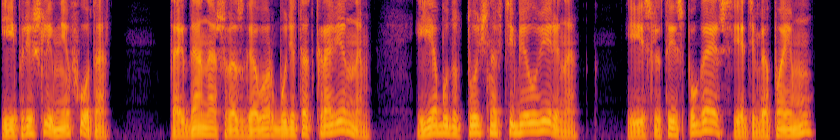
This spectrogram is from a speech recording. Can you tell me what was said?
«И пришли мне фото. Тогда наш разговор будет откровенным и я буду точно в тебе уверена. И если ты испугаешься, я тебя пойму.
